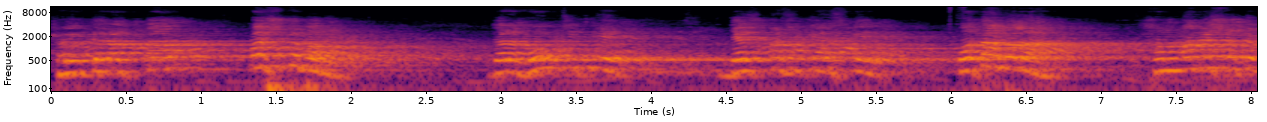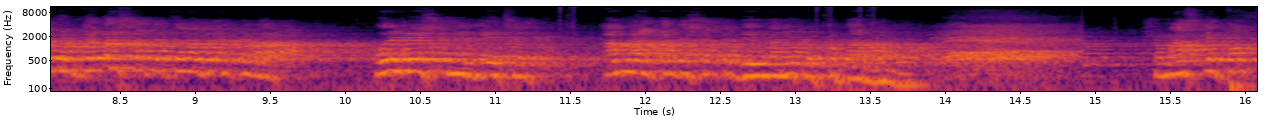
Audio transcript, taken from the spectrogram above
শহীদের আত্মা কষ্ট পাবে যারা ভোগ চিঠিয়ে দেশবাসীকে আজকে কথা বলা সম্মানের সাথে মর্যাদার সাথে চলাফেরা করা পরিবেশ এনে দিয়েছে আমরা তাদের সাথে বেইমানি করতে পারব না। সমাজকে পক্ষ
